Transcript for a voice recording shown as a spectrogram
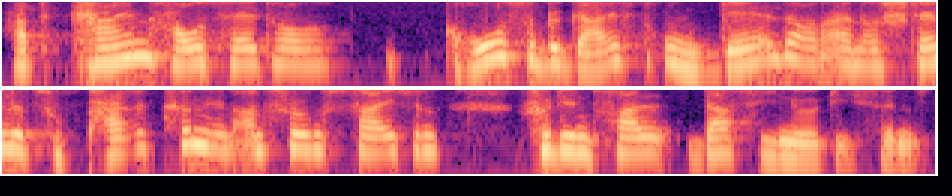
hat kein Haushälter große Begeisterung, Gelder an einer Stelle zu parken, in Anführungszeichen, für den Fall, dass sie nötig sind,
